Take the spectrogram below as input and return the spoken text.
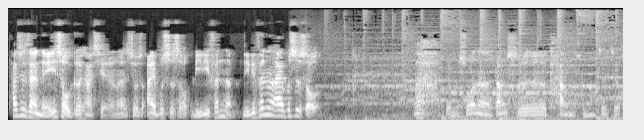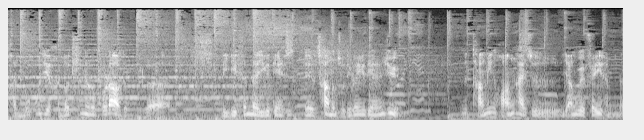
他是在哪一首歌上写的呢？就是《爱不释手》，李丽芬的。李丽芬的《爱不释手》啊，怎么说呢？当时看很这这很多，估计很多听众都不知道这么一个李丽芬的一个电视呃唱的主题歌一个电视剧。唐明皇还是杨贵妃什么的，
